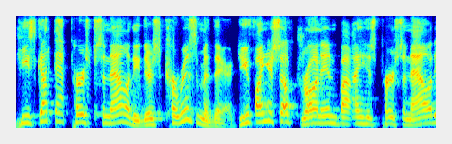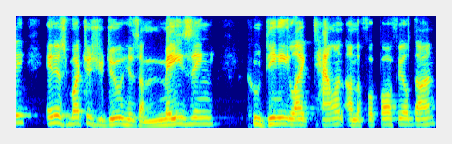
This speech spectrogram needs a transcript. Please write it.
He's got that personality. There's charisma there. Do you find yourself drawn in by his personality in as much as you do his amazing Houdini like talent on the football field, Don?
